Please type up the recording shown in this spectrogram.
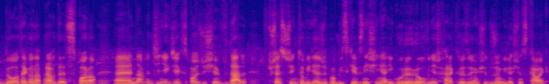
było tego naprawdę sporo. Nawet gdzie niegdzie spojrzy się w dal, przestrzeń, to widać, że pobliskie wzniesienia i góry również charakteryzują się dużą ilością skałek.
